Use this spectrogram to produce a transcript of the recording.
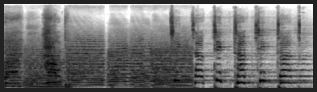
hop. Tick tock, tick tock, tick tock.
